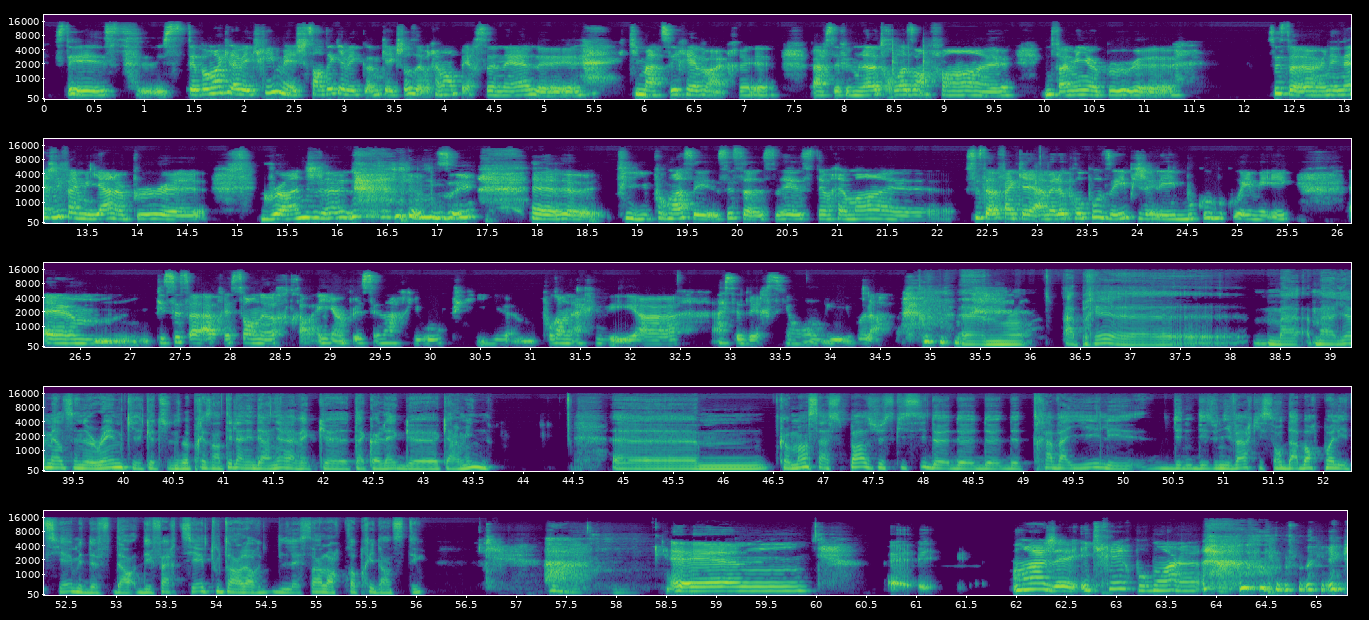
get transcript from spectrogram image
c'était pas moi qui l'avais écrit, mais je sentais qu'il y avait comme quelque chose de vraiment personnel euh, qui m'attirait vers, euh, vers ce film-là. Trois enfants, euh, une famille un peu c'est ça, une énergie familiale un peu euh, grunge, j'aime dire. Euh, puis pour moi, c'est ça, c'était vraiment... Euh, c'est ça, fait qu'elle me l'a proposé, puis je l'ai beaucoup, beaucoup aimé. puis c'est ça, après ça, on a retravaillé un peu le scénario, puis pour en arriver à, à cette version, et voilà. après euh, Ma Malia Melts in the Rain que tu nous as présenté l'année dernière avec euh, ta collègue euh, Carmine. Comment ça se passe jusqu'ici de, travailler des univers qui sont d'abord pas les tiens, mais de, les faire tiens tout en leur laissant leur propre identité? Ah. Moi, écrire pour moi, là.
